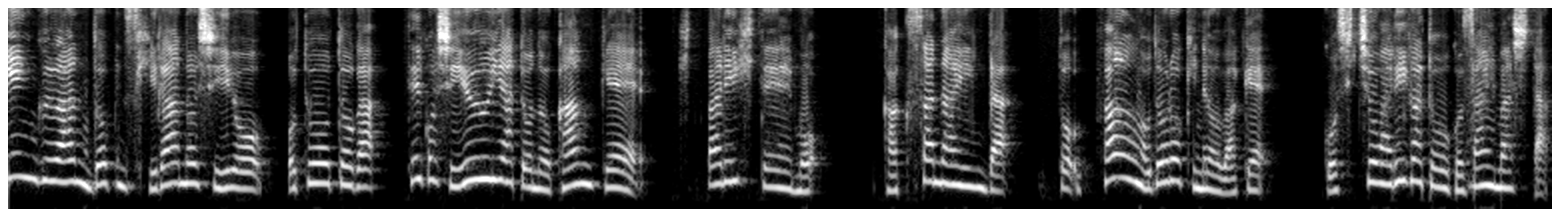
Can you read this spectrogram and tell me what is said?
キングプンス平野志陽、弟が手越優也との関係、きっぱり否定も、隠さないんだ、とファン驚きのわけ。ご視聴ありがとうございました。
